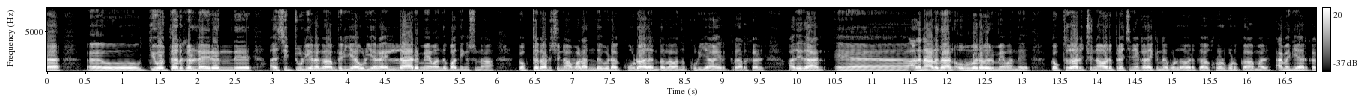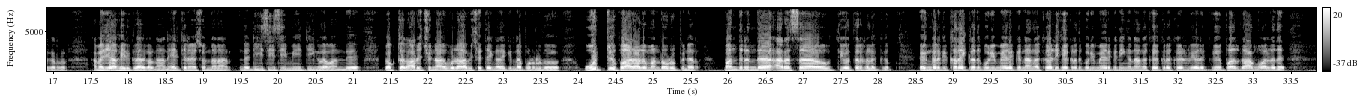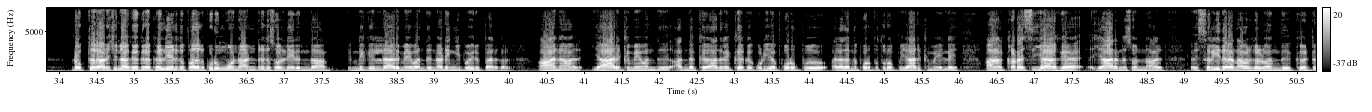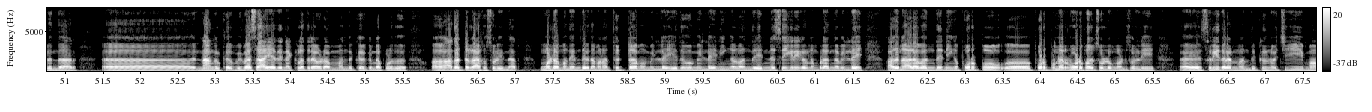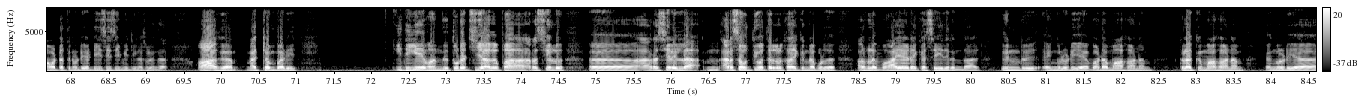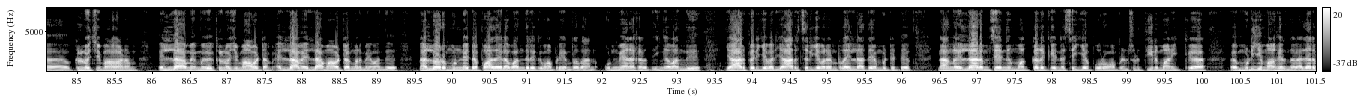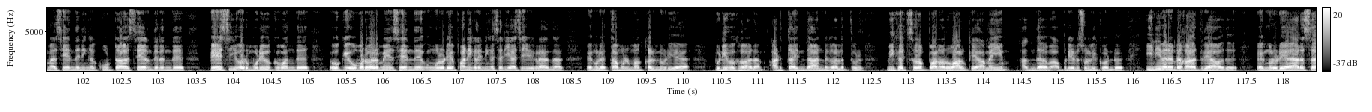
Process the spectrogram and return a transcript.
அஹ், இருந்து அது சிற்றூழியர்கள் பெரிய ஊழியர்கள் எல்லாருமே வந்து பார்த்தீங்க சொன்னால் டாக்டர் அர்ச்சுனா வளர்ந்து விடக்கூடாது என்றதில் வந்து குறியாக இருக்கிறார்கள். அதுதான் அதனால தான் ஒவ்வொருவருமே வந்து டாக்டர் அர்ச்சுனா ஒரு பிரச்சனையை கதைக்கின்ற பொழுது அவருக்கு குரல் கொடுக்காமல் அமைதியாக இருக்கிறார்கள். அமைதியாக இருக்கிறார்கள். நான் ஏற்கனவே சொன்னேன் இந்த டிசிசி மீட்டிங்கில் வந்து டாக்டர் அர்ஜுனா இவ்வளோ விஷயத்தையும் கதைக்கின்ற பொழுது ஒற்று பாராளுமன்ற உறுப்பினர் வந்திருந்த அரச உத்தியோகத்தர்களுக்கு எங்களுக்கு கதைக்கிறதுக்கு உரிமை இருக்கு நாங்கள் கேள்வி கேட்கறதுக்கு உரிமை இருக்கு நீங்க நாங்கள் கேட்குற கேள்விகளுக்கு பதில் தாங்கோ அல்லது டாக்டர் அர்ஜுனா கேட்குற கேள்விகளுக்கு பதில் கொடுங்கன்னு அன்றுக்கு சொல்லியிருந்தா இன்றைக்கு எல்லாருமே வந்து நடுங்கி போயிருப்பார்கள். ஆனால் யாருக்குமே வந்து அந்த கே- அதனை கேட்கக்கூடிய பொறுப்பு அல்லது அந்த பொறுப்பு துறப்பு யாருக்குமே இல்லை. ஆனால் கடைசியாக யாருன்னு சொன்னால் ஸ்ரீதரன் அவர்கள் வந்து கேட்டிருந்தார் நாங்கள் கே- விவசாய திணைக்களத்திடம் வந்து கேட்கின்ற பொழுது அதட்டலாக சொல்லியிருந்தார். உங்களிடம் வந்து எந்த விதமான திட்டமும் இல்லை எதுவும் இல்லை நீங்கள் வந்து என்ன செய்கிறீர்கள் விளங்கவில்லை. அதனால வந்து நீங்கள் பொறுப்பு பொறுப்புணர்வோடு பதில் சொல்லுங்கன்னு சொல்லி ஸ்ரீதரன் வந்து கிளிநொச்சி மாவட்டத்தினுடைய டிசிசி மீட்டிங்கை சொல்லியிருந்தார். ஆக மற்றும்படி இதையே வந்து தொடர்ச்சியாக ப அரசியல் அரசியலில் அரசியல் அரச உத்தியோகத்தர்கள் கதைக்கின்ற பொழுது அவர்களை வாயடைக்க செய்திருந்தால் இன்று எங்களுடைய வட மாகாணம் கிழக்கு மாகாணம் எங்களுடைய கிளிநொச்சி மாகாணம் எல்லாமே கிளிநொச்சி மாவட்டம் எல்லாமே எல்லா மாவட்டங்களுமே வந்து நல்ல ஒரு முன்னேற்ற பாதையில் வந்திருக்கும் அப்படின்றதான் உண்மையான கருத்து. இங்கே வந்து யார் பெரியவர் யார் சிறியவர் என்ற எல்லாத்தையும் விட்டுட்டு நாங்கள் எல்லாரும் சேர்ந்து மக்களுக்கு என்ன செய்ய போகிறோம் அப்படின்னு சொல்லி தீர்மானிக்க முடியுமாக இருந்தால் எல்லாருமே சேர்ந்து நீங்கள் கூட்டாக சேர்ந்திருந்து பேசி ஒரு முடிவுக்கு வந்து ஓகே ஒவ்வொருவருமே சேர்ந்து உங்களுடைய பணிகளை நீங்கள் சரியாக செய்வீர்களாக இருந்தால் எங்களுடைய தமிழ் மக்களினுடைய விடிவு காலம் அடுத்த ஐந்து ஆண்டு காலத்துள் மிக சிறப்பான ஒரு வாழ்க்கை அமையும். அந்த அப்படின்னு சொல்லிக்கொண்டு இனி வருகின்ற காலத்திலேயாவது எங்களுடைய அரச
